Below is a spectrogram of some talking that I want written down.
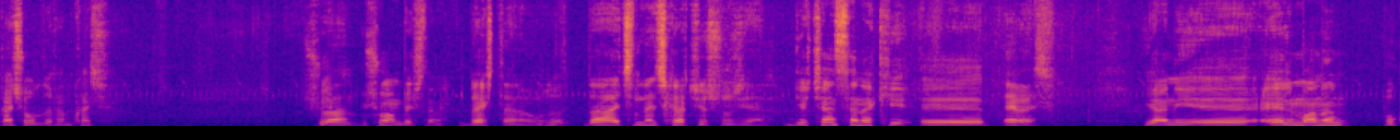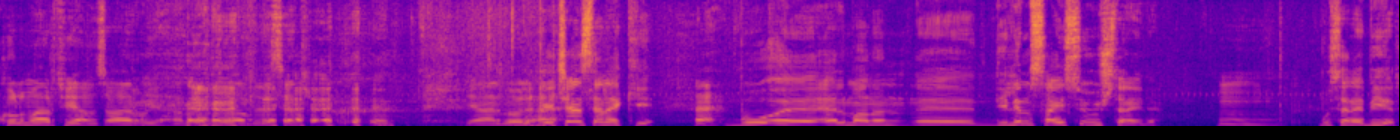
Kaç oldu efendim kaç? Şu an Şu an 5 tane. 5 tane oldu. Daha içinden çıkartıyorsunuz yani. Geçen seneki e, Evet. yani e, elmanın Bu kolum artıyor yalnız ağır bu ya. Yani böyle ha. geçen seneki bu e, elmanın e, dilim sayısı 3 taneydi. Hmm. Bu sene 1,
